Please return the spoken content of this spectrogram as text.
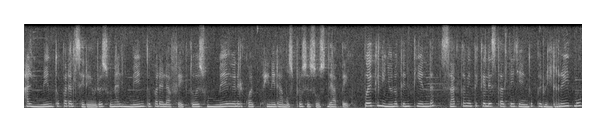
alimento para el cerebro, es un alimento para el afecto, es un medio en el cual generamos procesos de apego. Puede que el niño no te entienda exactamente qué le estás leyendo, pero el ritmo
